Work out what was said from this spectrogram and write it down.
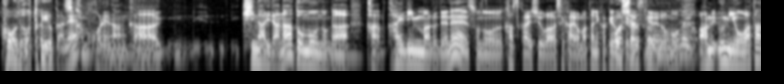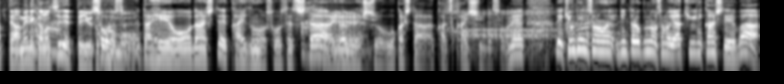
行動というかね。しかもこれなんかきなりだなと思うのがか海林丸でねその勝海舟は世界を股にかけるわけですけれども海を渡ってアメリカの地でっていうところも。太平洋を横断して海軍を創設したあい。わゆる歴史を動かした勝海舟ですよね。で基本的にその凛太郎君のその野球に関して言えば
